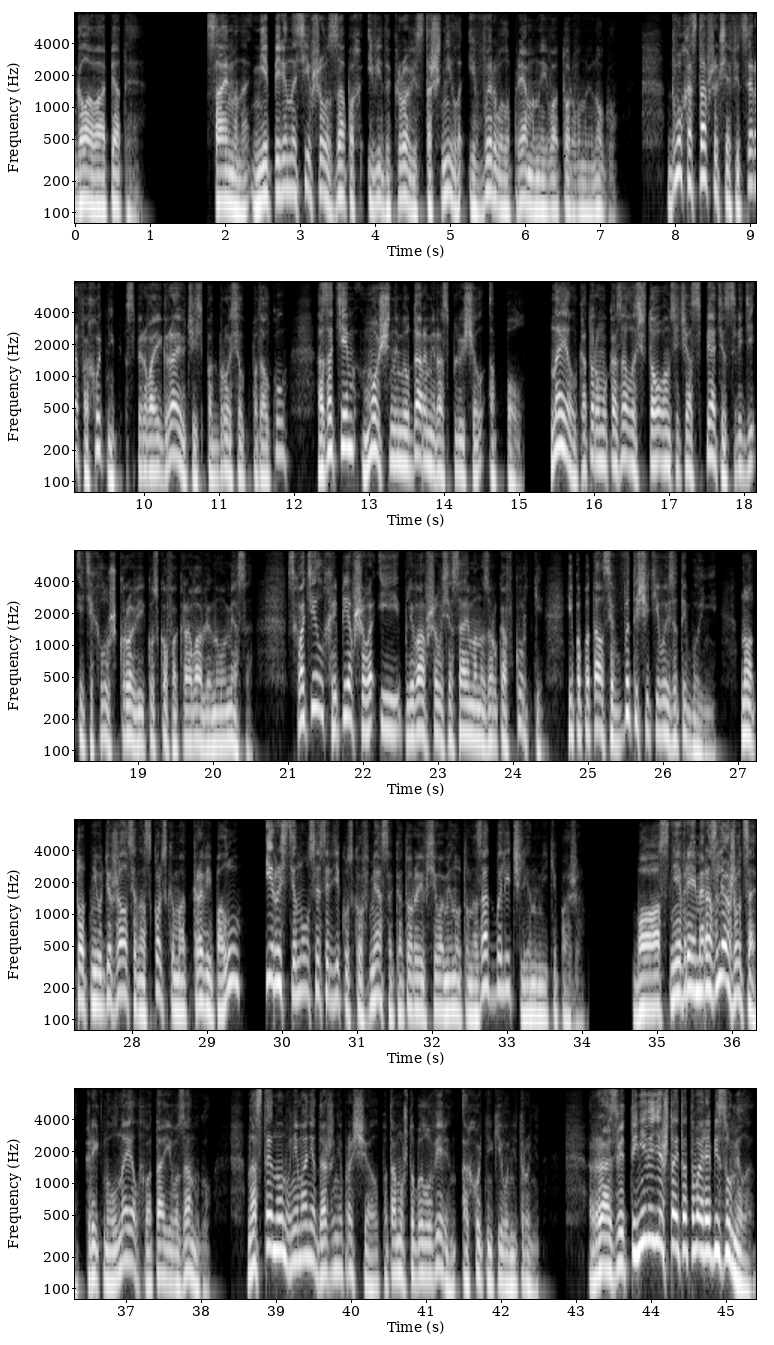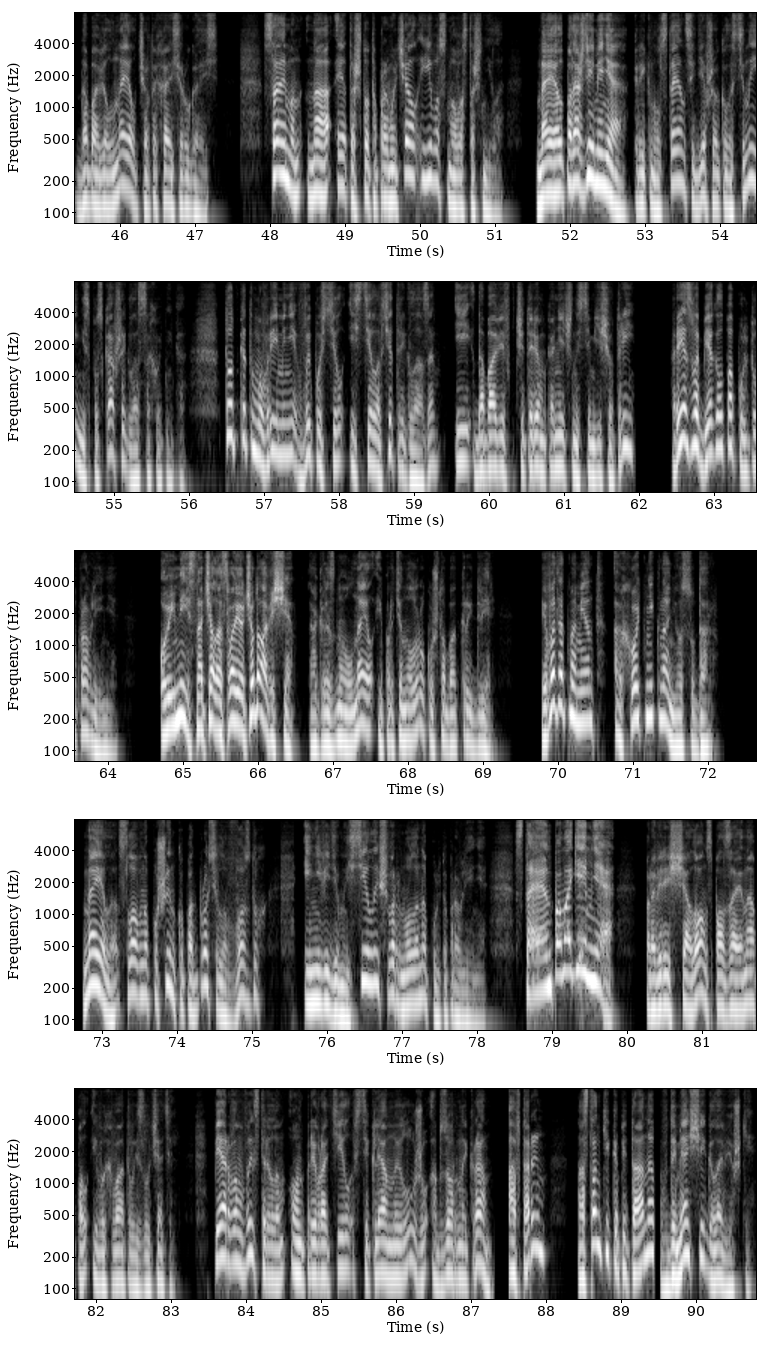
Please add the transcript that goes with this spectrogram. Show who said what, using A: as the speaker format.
A: Глава пятая. Саймона, не переносившего запах и вида крови, стошнило и вырвало прямо на его оторванную ногу. Двух оставшихся офицеров охотник сперва играючись подбросил к потолку, а затем мощными ударами расплющил об пол. Нейл, которому казалось, что он сейчас спятит среди этих луж крови и кусков окровавленного мяса, схватил хрипевшего и плевавшегося Саймона за рукав куртки и попытался вытащить его из этой бойни. Но тот не удержался на скользком от крови полу и растянулся среди кусков мяса, которые всего минуту назад были членами экипажа. «Босс, не время разлеживаться!» — крикнул Нейл, хватая его за ногу. На Стэна он внимания даже не обращал, потому что был уверен, охотник его не тронет. «Разве ты не видишь, что эта тварь обезумела?» — добавил Нейл, чертыхаясь и ругаясь. Саймон на это что-то промычал, и его снова стошнило. «Нейл, подожди меня!» — крикнул Стэн, сидевший около стены и не спускавший глаз с охотника. Тот к этому времени выпустил из тела все три глаза и, добавив к четырем конечностям еще три, резво бегал по пульту управления. «Уйми сначала свое чудовище!» — огрызнул Нейл и протянул руку, чтобы открыть дверь. И в этот момент охотник нанес удар. Нейла словно пушинку подбросила в воздух и невидимой силой швырнула на пульт управления. «Стэн, помоги мне!» — проверещал он, сползая на пол и выхватывая излучатель. Первым выстрелом он превратил в стеклянную лужу обзорный кран, а вторым Останки капитана в дымящей головешке.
